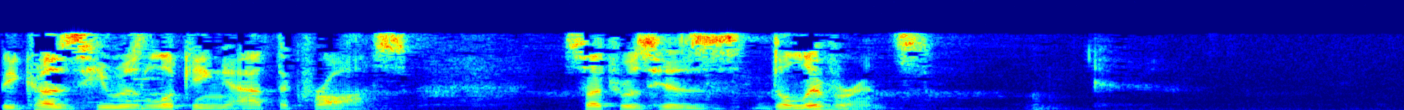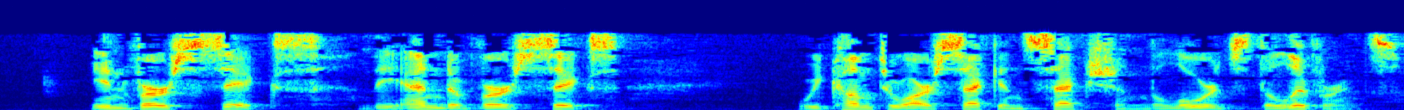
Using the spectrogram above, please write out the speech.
because he was looking at the cross. Such was his deliverance. In verse 6, the end of verse 6, we come to our second section, the Lord's deliverance.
